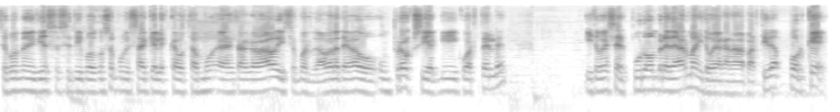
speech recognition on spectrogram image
Se puede permitir ese tipo de cosas porque sabe que el scout está acabado y dice, bueno, ahora te hago un proxy aquí cuarteles y te voy a ser puro hombre de armas y te voy a ganar la partida. ¿Por qué?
